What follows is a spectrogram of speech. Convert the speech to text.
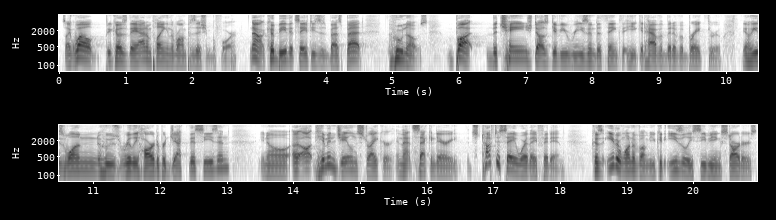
It's like, well, because they had him playing in the wrong position before. Now, it could be that safety's his best bet. Who knows? But the change does give you reason to think that he could have a bit of a breakthrough. You know, he's one who's really hard to project this season. You know, uh, uh him and Jalen Stryker in that secondary, it's tough to say where they fit in because either one of them you could easily see being starters.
